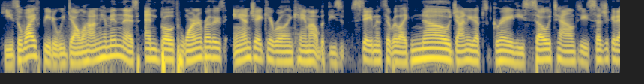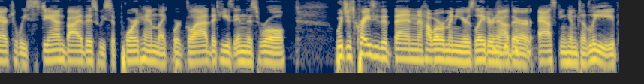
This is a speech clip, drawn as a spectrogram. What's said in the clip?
he's a wife beater. We don't want him in this. And both Warner Brothers and J.K. Rowling came out with these statements that were like, "No, Johnny Depp's great. He's so talented. He's such a good actor. We stand by this. We support him. Like we're glad that he's in this role." Which is crazy that then, however many years later, now they're asking him to leave.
